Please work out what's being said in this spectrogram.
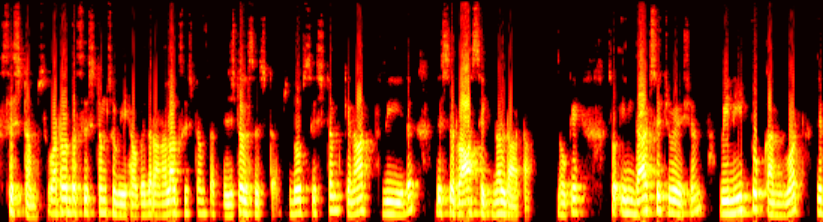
systems. Whatever the systems we have? Whether analog systems or digital systems those systems cannot read this raw signal data okay? So in that situation we need to convert the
